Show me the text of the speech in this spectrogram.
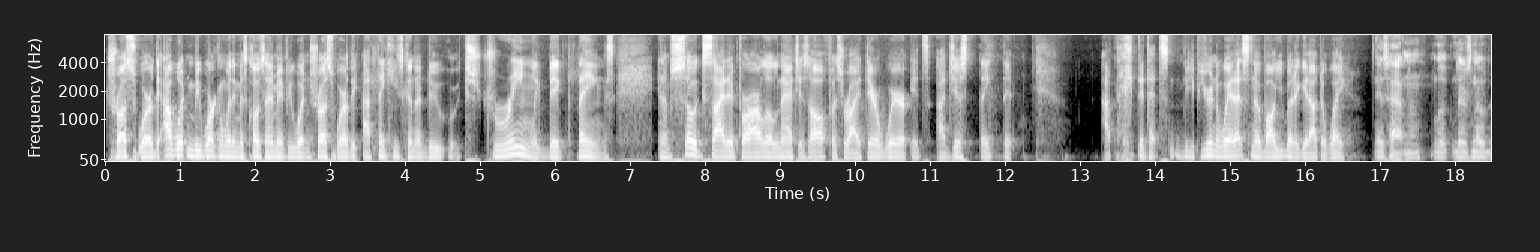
trustworthy. I wouldn't be working with him as close I am if he wasn't trustworthy. I think he's going to do extremely big things. And I'm so excited for our little Natchez office right there where it's, I just think that, I think that that's, if you're in the way of that snowball, you better get out the way. It's happening. Look, there's no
